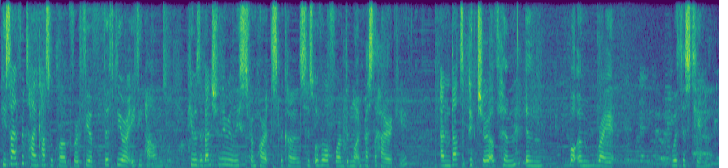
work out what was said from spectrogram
He signed for Tynecastle Club for a fee of 50 or 80 pounds. He was eventually released from Hearts because his overall form did not impress the hierarchy. And that's a picture of him in bottom right with his team.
